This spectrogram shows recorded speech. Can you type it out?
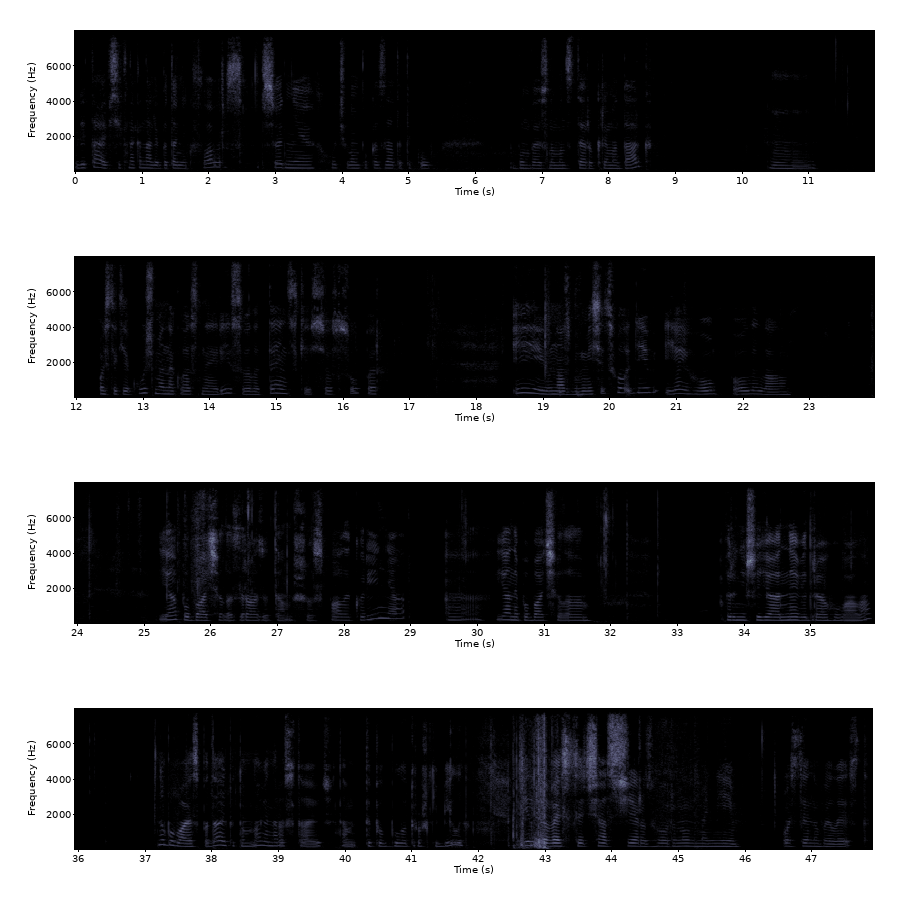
Вітаю всіх на каналі Botanic Flowers. Сьогодні хочу вам показати таку бомбезну монстеру Крема Dark. Ось такий кущ в мене класний ріс, велетенський, все супер. І у нас був місяць холодів, і я його полила. Я побачила зразу там, що спали коріння. Е, Я не побачила, верніше, я не відреагувала. Ну, буває, спадають, потім нові наростають. Там, типу, було трошки білих. Він за весь цей час ще розгорнув мені ось цей новий лист.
